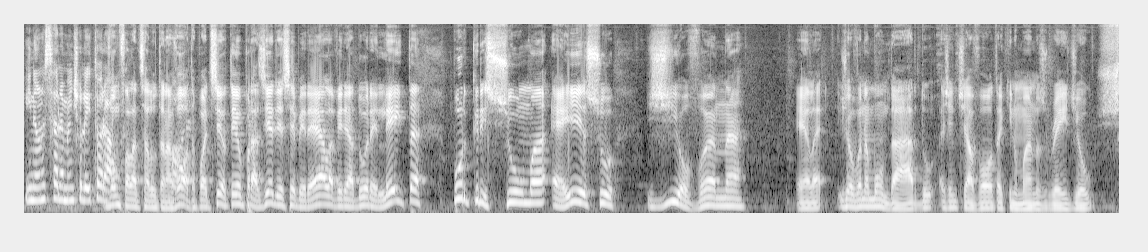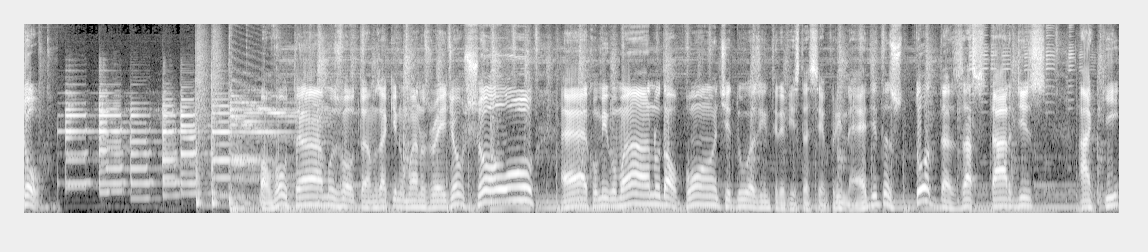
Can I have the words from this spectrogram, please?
e não necessariamente eleitoral. Vamos falar dessa luta na Bora. volta? Pode ser? Eu tenho o prazer de receber ela, vereadora eleita por Criciúma. É isso, Giovana. Ela é Giovana Mondardo. A gente já volta aqui no Manos Radio Show. Bom, voltamos, voltamos aqui no Manos Radio Show. É, comigo, Mano, Dal Ponte, duas entrevistas sempre inéditas, todas as tardes aqui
